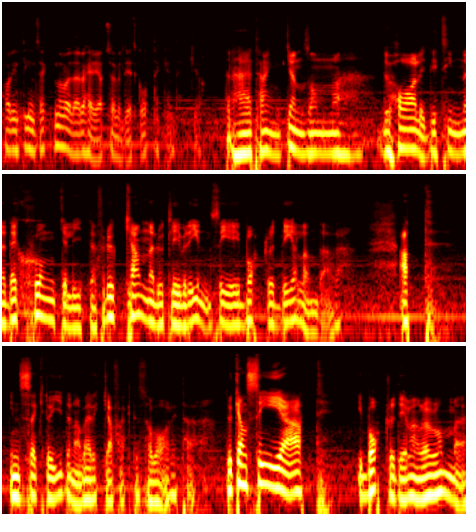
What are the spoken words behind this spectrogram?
Har inte insekterna varit där och härjat så är väl det ett gott tecken tänker jag. Den här tanken som du har i ditt sinne, det sjunker lite för du kan när du kliver in se i bortre delen där att insektoiderna verkar faktiskt ha varit här. Du kan se att i bortre delen av rummet,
